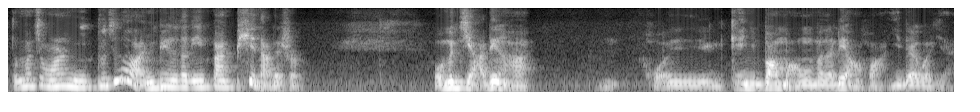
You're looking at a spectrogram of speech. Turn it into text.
他妈这玩意儿你不知道啊，你比如他给你办屁大的事儿，我们假定哈，嗯，或给你帮忙，我把它量化一百块钱，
